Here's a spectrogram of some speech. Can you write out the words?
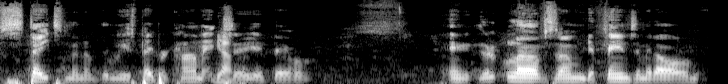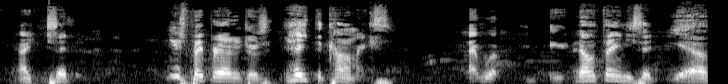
statesman of the newspaper comics. Yeah. uh, If they ever and loves them, defends them at all. I said, newspaper editors hate the comics. I, well, don't they? And he said, yeah.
